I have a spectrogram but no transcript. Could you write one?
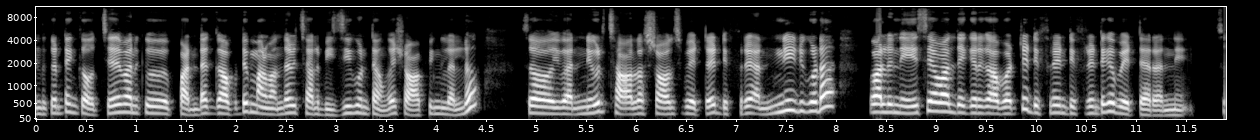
ఎందుకంటే ఇంకా వచ్చేది మనకు పండగ కాబట్టి మనం మనమందరం చాలా బిజీగా ఉంటాం కదా షాపింగ్‌లలో. సో, ఇవన్నీ కూడా చాలా స్టాల్స్ పెట్టారు. డిఫరెంట్ అన్నిటి కూడా వాళ్ళు నేసే వాళ్ళ దగ్గర కాబట్టి డిఫరెంట్ డిఫరెంట్‌గా పెట్టారన్నీ. సో,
